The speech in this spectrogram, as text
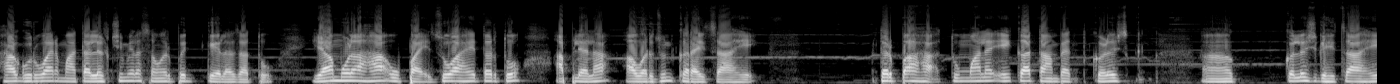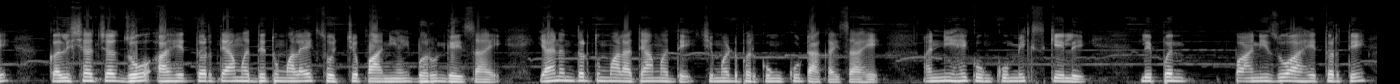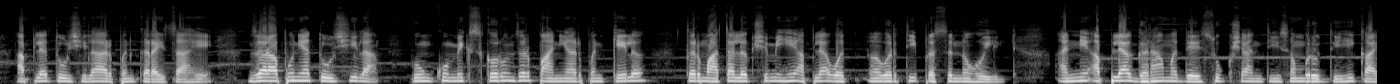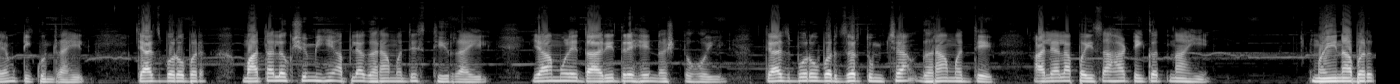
हा गुरुवार माता लक्ष्मीला समर्पित केला जातो. यामुळं हा उपाय जो आहे तर तो आपल्याला आवर्जून करायचा आहे. तर पहा तुम्हाला एका तांब्यात कळश कलश घ्यायचा आहे. कलशाचा जो आहे तर त्यामध्ये तुम्हाला एक स्वच्छ पाणी भरून घ्यायचं आहे. यानंतर तुम्हाला त्यामध्ये चिमटभर कुंकू टाकायचं आहे. आणि हे कुंकू मिक्स केले पण पाणी जो आहे तर ते आपल्या तुळशीला अर्पण करायचं आहे. जर आपण या तुळशीला कुंकू मिक्स करून जर पाणी अर्पण केलं तर माता लक्ष्मी ही आपल्या व वरती प्रसन्न होईल. आणि आपल्या घरामध्ये सुख शांती समृद्धी ही कायम टिकून राहील. त्याचबरोबर माता लक्ष्मी ही आपल्या घरामध्ये स्थिर राहील. यामुळे दारिद्र्य हे नष्ट होईल. त्याचबरोबर जर तुमच्या घरामध्ये आलेला पैसा हा टिकत नाही महिनाभर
